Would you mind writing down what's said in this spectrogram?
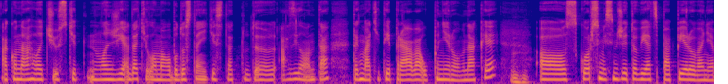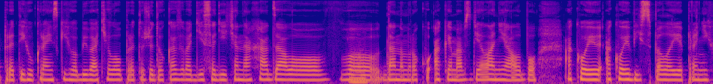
ako náhle, či už ste len žiadateľom alebo dostanete statút e, azylanta, tak máte tie práva úplne rovnaké. Uh-huh. Skôr si myslím, že je to viac papierovania pre tých ukrajinských obyvateľov, pretože dokazovať, kde sa dieťa nachádzalo v uh-huh. danom roku, aké má vzdelanie alebo ako je, ako je vyspelé, je pre nich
